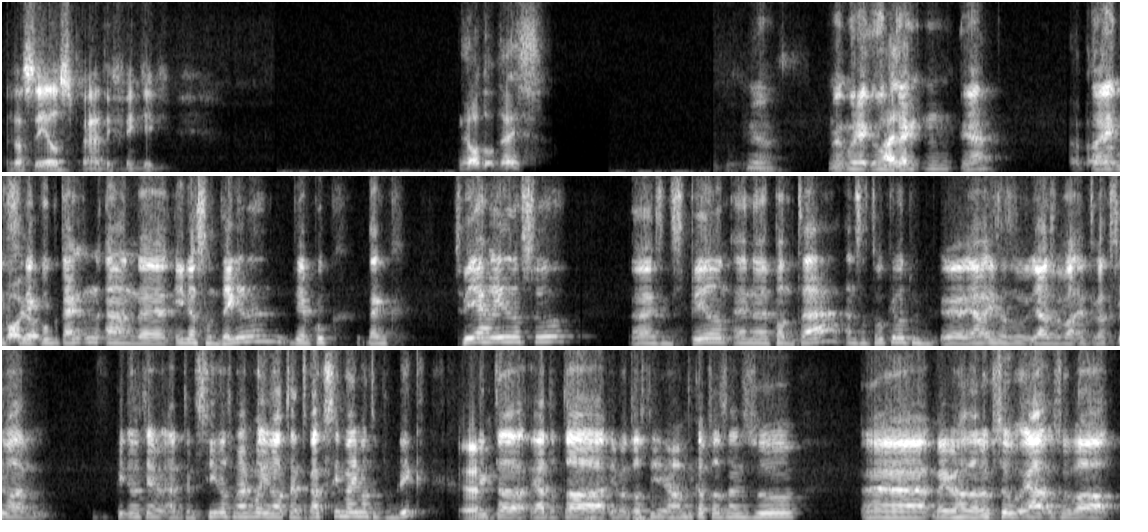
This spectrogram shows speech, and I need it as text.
En dat is heel spijtig, vind ik. ja, dat is. ja. Maar moet ik ook Allee. denken, ja. Maar ik moet ik ook denken aan eh een van dingen, die heb ik ook, denk ik, twee jaar geleden of zo, eh zien spelen in eh Panta. En er zat ook iemand, eh ja, is dat zo, ja, zo wat interactie, wel, ik weet niet wat hij aan het zien was, maar in ieder geval, je had interactie met iemand in het publiek. Ja. Ik denk dat, ja, dat dat iemand was die gehandicapt was en zo. Eh, maar je had dan ook zo, ja, zo wat,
